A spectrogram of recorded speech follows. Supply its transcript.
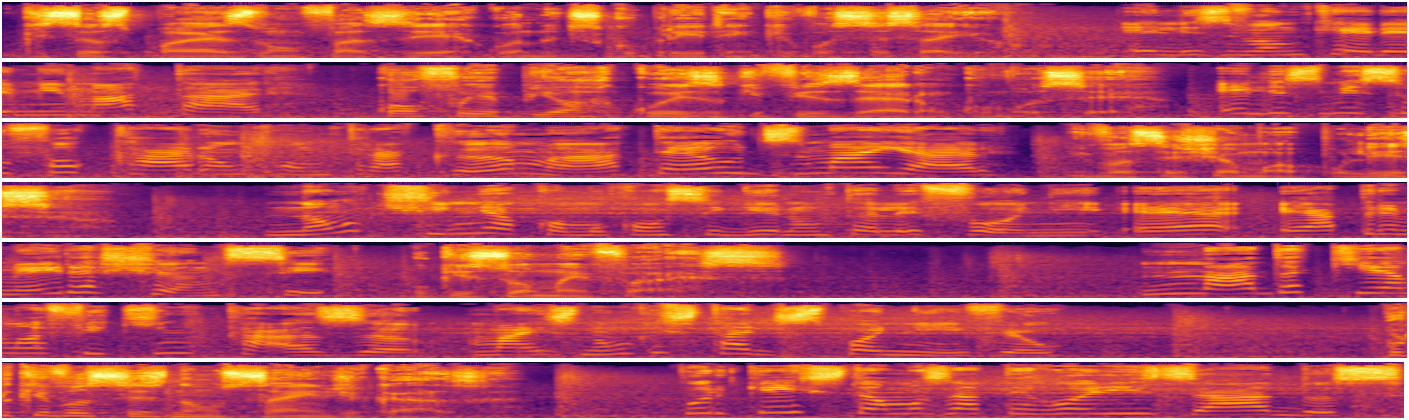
O que seus pais vão fazer quando descobrirem que você saiu? Eles vão querer me matar. Qual foi a pior coisa que fizeram com você? Eles me sufocaram contra a cama até eu desmaiar. E você chamou a polícia? Não tinha como conseguir um telefone. É, é a primeira chance. O que sua mãe faz? Nada que ela fique em casa, mas nunca está disponível. Por que vocês não saem de casa? Porque estamos aterrorizados.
